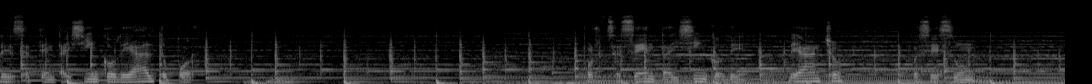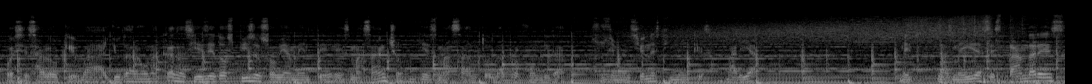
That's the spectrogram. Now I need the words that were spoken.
de 75 de alto por, por 65 de, de ancho, pues es un pues es algo que va a ayudar a una casa. Si es de dos pisos, obviamente es más ancho y es más alto la profundidad. Sus dimensiones tienen que variar. Las medidas estándares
